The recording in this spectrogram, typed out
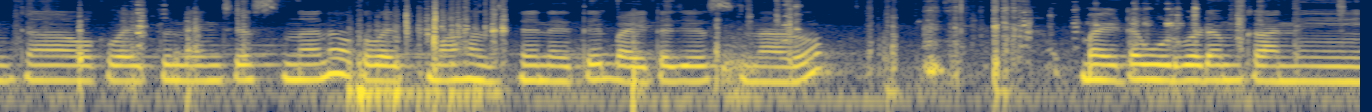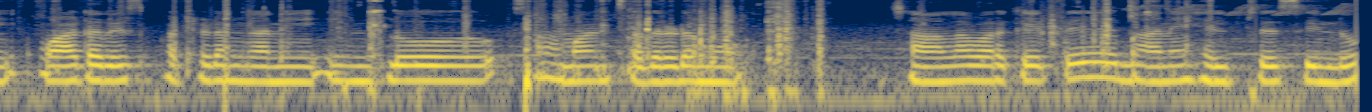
ఇంకా ఒకవైపు నేను చేస్తున్నాను ఒకవైపు మా హస్బెండ్ అయితే బయట చేస్తున్నాడు. బయట ఊడవడం కానీ వాటర్ వేసి పట్టడం కానీ ఇంట్లో సామాన్ చదరడము చాలా వరకైతే బాగానే హెల్ప్ చేసిండు.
